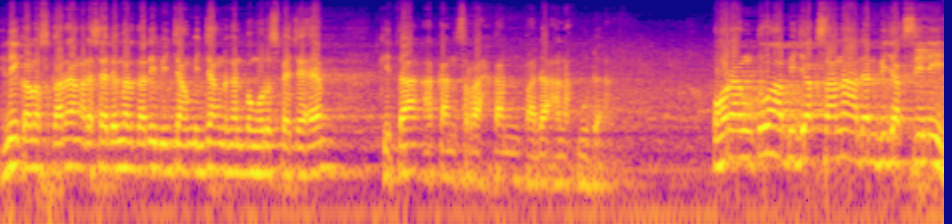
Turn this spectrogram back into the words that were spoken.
ini kalau sekarang ada saya dengar tadi bincang-bincang dengan pengurus PCM, kita akan serahkan pada anak muda. Orang tua bijaksana dan bijak sini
